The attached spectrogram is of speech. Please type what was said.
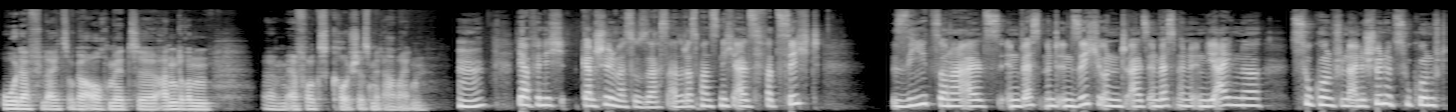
oder vielleicht sogar auch mit äh, anderen ähm, Erfolgscoaches mitarbeiten. Mhm. Ja, finde ich ganz schön, was du sagst. Also, dass man es nicht als Verzicht sieht, sondern als Investment in sich und als Investment in die eigene Zukunft und eine schöne Zukunft,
